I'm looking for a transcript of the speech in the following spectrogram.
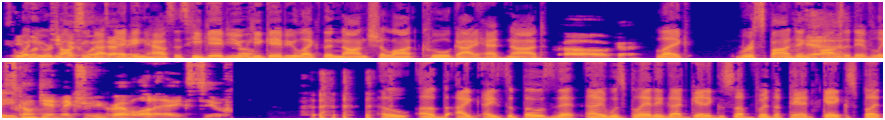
He when looked- you were talking about at me? egging houses he gave you Oh. he gave you like the nonchalant cool guy head nod Oh, okay. like responding Yeah. positively Skunkin, make sure you grab a lot of eggs too. Oh, um, I, I suppose that I was planning on getting some for the pancakes, but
